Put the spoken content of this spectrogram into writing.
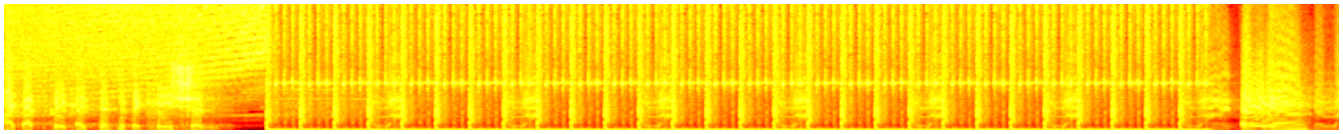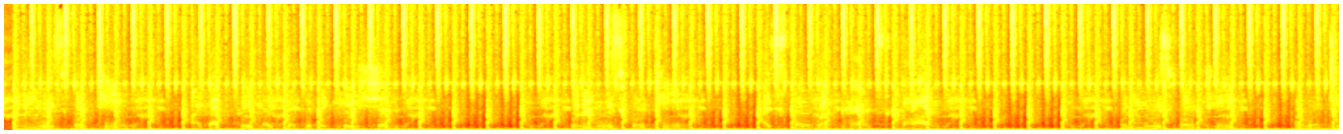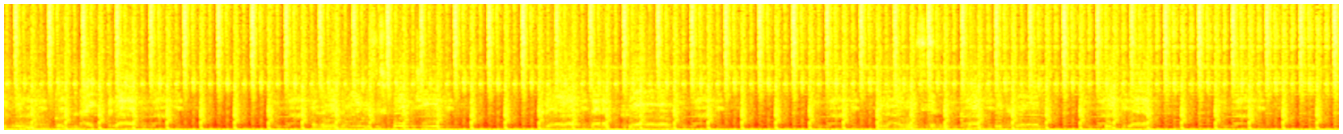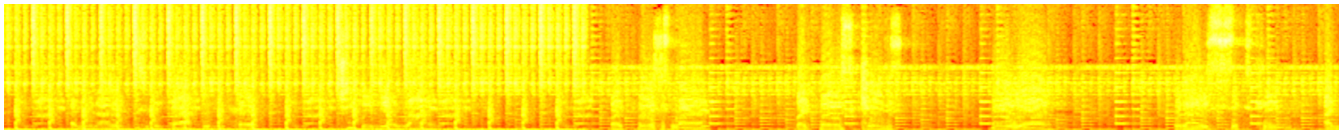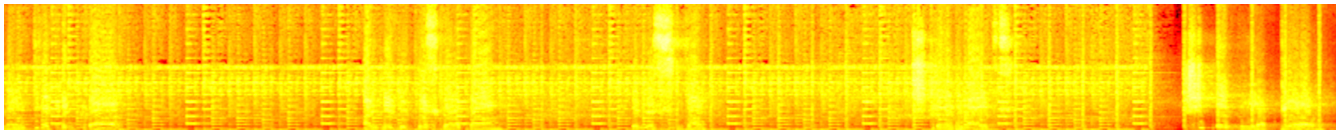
I got quick identification. this is love, my first kiss. Oh yeah. When I was 16, I met a different girl. Under the disco ball, in the smoke, strobe lights, she gave me a pill.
